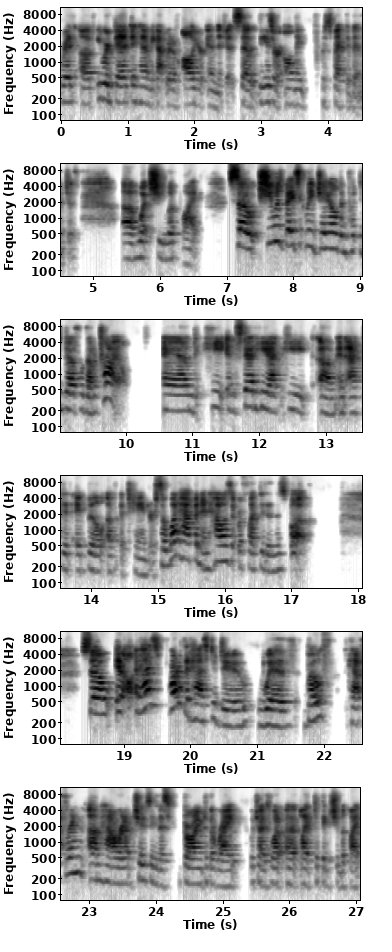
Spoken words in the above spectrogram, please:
rid of you were dead to him. He got rid of all your images. So these are only prospective images of what she looked like. So she was basically jailed and put to death without a trial. And he instead he act, he um, enacted a bill of attainder. So what happened and how is it reflected in this book? So it, it has part of it has to do with both Catherine um, Howard. I'm choosing this drawing to the right, which I what I like to think she looked like,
